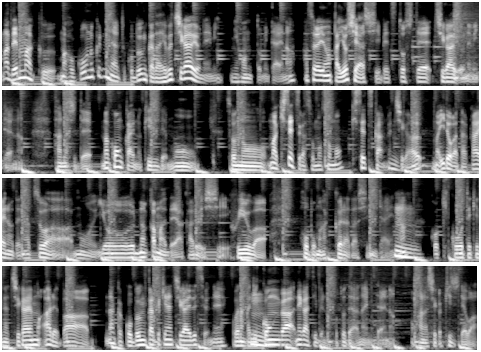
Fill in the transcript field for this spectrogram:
まあ、デンマーク、まあ、北欧の国になるとこう文化だいぶ違うよね、み日本とみたいな。まあ、それはなんか良し悪し別として違うよね、みたいな話で、まあ、今回の記事でも、その、まあ、季節がそもそも季節感が違う。まあ、緯度が高いので、夏はもう夜中まで明るいし、冬はほぼ真っ暗だし、みたいな。うんこう気候的な違いもあれば、なんかこう文化的な違いですよね。こうなんか離婚がネガティブなことではないみたいなお話が記事では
